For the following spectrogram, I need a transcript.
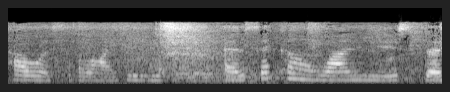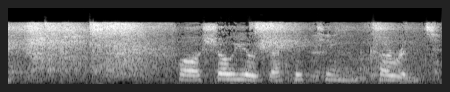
power supply. And second one is the for show you the heating current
